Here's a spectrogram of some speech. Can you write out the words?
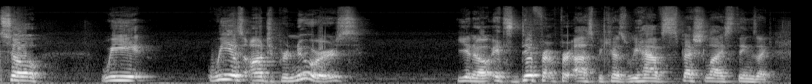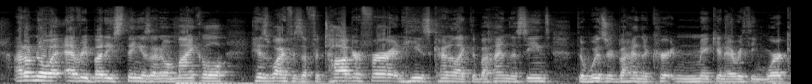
so we we as entrepreneurs, you know, it's different for us because we have specialized things. Like I don't know what everybody's thing is. I know Michael, his wife is a photographer, and he's kind of like the behind the scenes, the wizard behind the curtain, making everything work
